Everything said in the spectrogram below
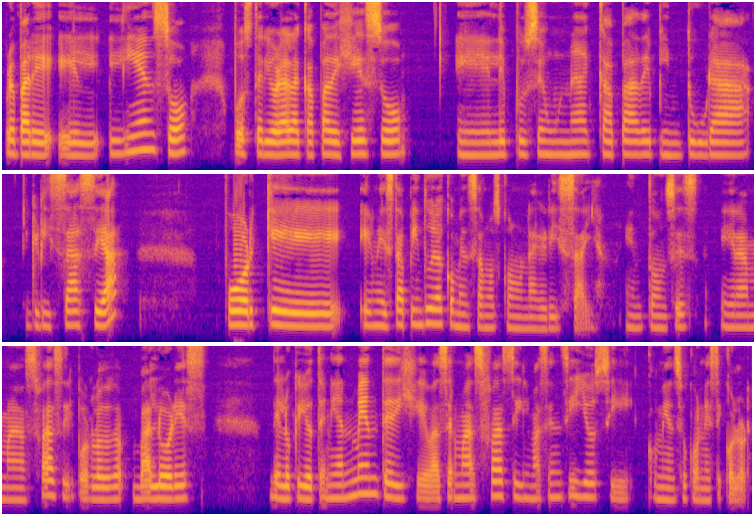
Preparé el lienzo posterior a la capa de gesso eh, le puse una capa de pintura grisácea porque en esta pintura comenzamos con una grisalla. Entonces era más fácil por los valores de lo que yo tenía en mente. Dije, va a ser más fácil, más sencillo si comienzo con este color.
